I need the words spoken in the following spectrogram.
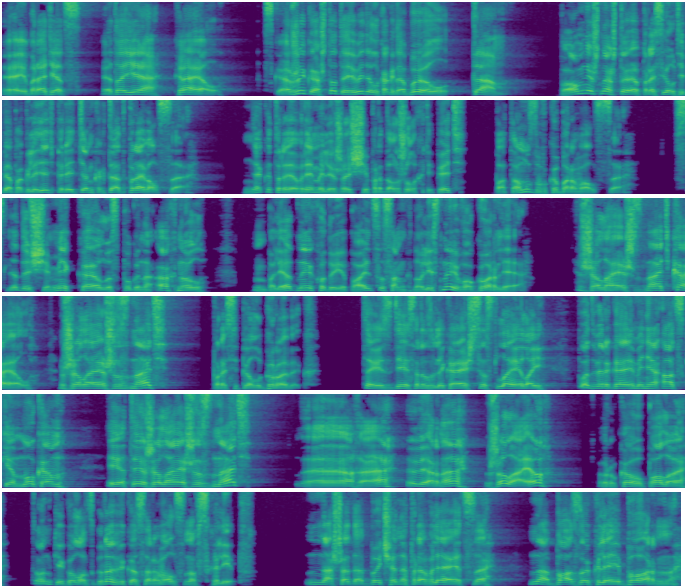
«Эй, братец, это я, Кайл. Скажи-ка, что ты видел, когда был... там? Помнишь, на что я просил тебя поглядеть перед тем, как ты отправился?» Некоторое время лежащий продолжил хрипеть, потом звук оборвался. В следующий миг Кайл испуганно ахнул, бледные худые пальцы сомкнулись на его горле. «Желаешь знать, Кайл?» Желаешь знать?» – просипел Гровик. «Ты здесь развлекаешься с Лейлой, подвергая меня адским мукам, и ты желаешь знать?» э, «Ага, верно, желаю». Рука упала, тонкий голос Гровика сорвался на всхлип. «Наша добыча направляется на базу Клейборн».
